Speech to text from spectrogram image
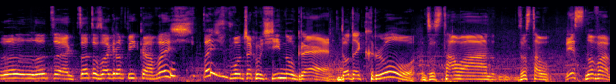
"O, Lucek, co to za grafika? Weź, weź włącz jakąś inną grę. Do Dekru została, został, jest nowa,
